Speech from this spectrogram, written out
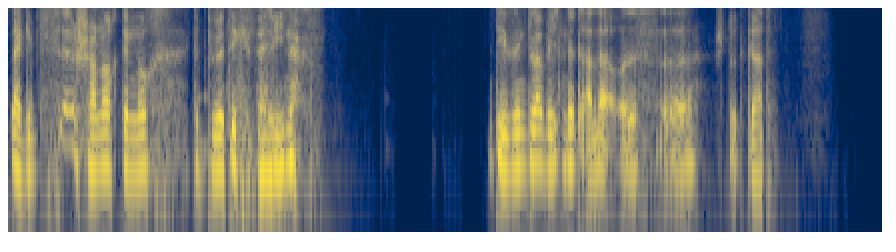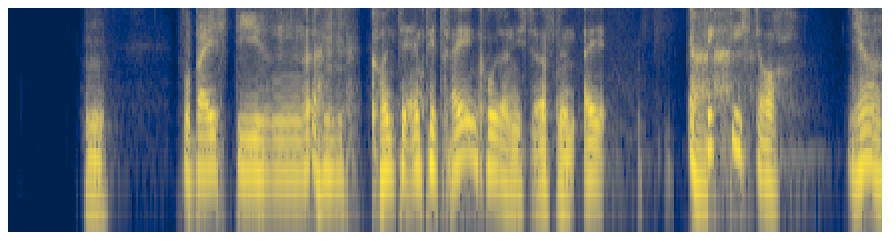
Da gibt's schon noch genug gebürtige Berliner. Die sind, glaube ich, nicht alle aus äh, Stuttgart. Hm. Wobei ich diesen ähm, Konnte MP3-Encoder nicht öffnen. Ey, fick dich doch, ja,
